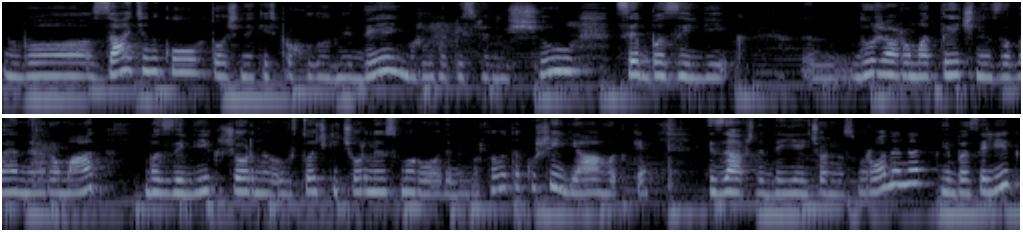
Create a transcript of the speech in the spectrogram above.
в затінку, точно якийсь прохолодний день, можливо, після дощу. Це базилік. Дуже ароматичний зелений аромат, базилік, чорні листочки чорної смородини, можливо, також і ягодки. І завжди, де є чорна смородина і базилік,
